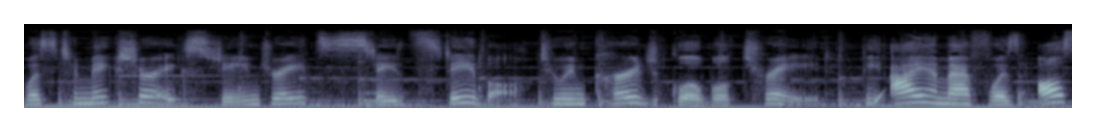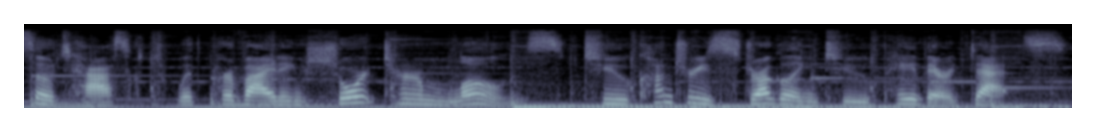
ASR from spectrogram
was to make sure exchange rates stayed stable to encourage global trade. The IMF was also tasked with providing short term loans to countries struggling to pay their debts.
